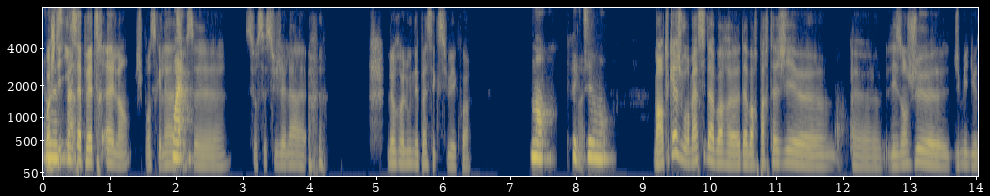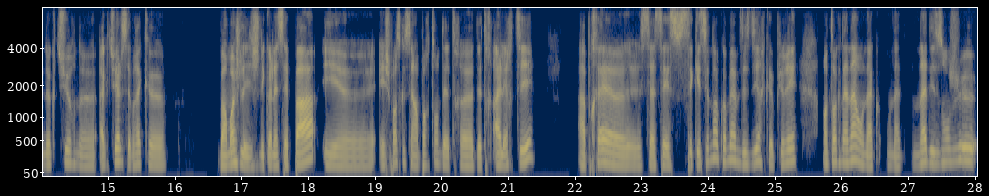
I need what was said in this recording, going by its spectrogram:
moi je dis il, ça peut être elle. Hein. Je pense que là, sur ce, sur ce sujet-là, le relou n'est pas sexué. quoi. Non, effectivement. Bah, en tout cas, je vous remercie d'avoir euh, partagé euh, euh, les enjeux du milieu nocturne actuel. C'est vrai que ben moi, je ne les, les connaissais pas et, et je pense que c'est important d'être alerté. Après, c'est questionnant quand même de se dire que, purée, en tant que nana, on a, on a, on a des enjeux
